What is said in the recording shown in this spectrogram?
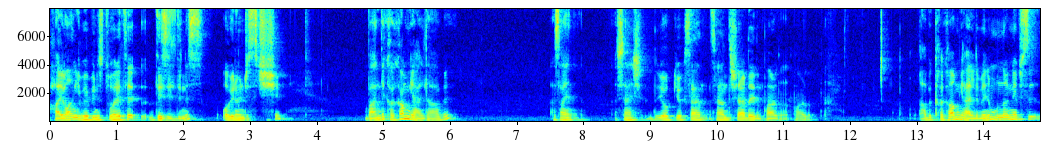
hayvan gibi hepiniz tuvalete dizildiniz. Oyun öncesi çişi. Bende kakam geldi abi. Sen sen yok yok sen sen dışarıdaydın pardon pardon. Abi kakam geldi benim. Bunların hepsi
